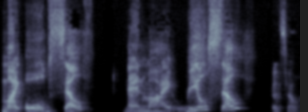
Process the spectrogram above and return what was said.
my old self Yeah. and my real self Itself.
